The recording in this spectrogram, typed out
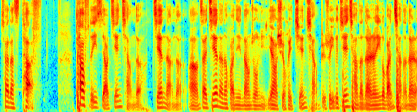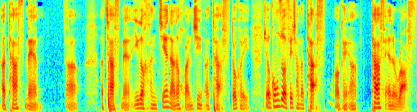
下个单词 tough，tough 的意思叫坚强的、艰难的啊，在艰难的环境当中，你要学会坚强。比如说，一个坚强的男人，一个顽强的男人，a tough man，啊，a tough man，一个很艰难的环境，a tough 都可以。这个工作非常的 tough，OK 啊，tough and rough。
